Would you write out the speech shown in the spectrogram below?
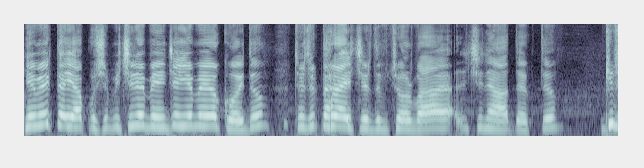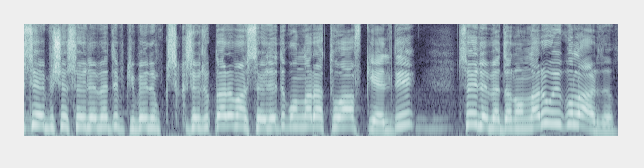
Yemek de yapmışım. İçiremeyince yemeğe koydum. Çocuklara içirdim çorba, içine döktüm. Kimseye bir şey söylemedim ki. Benim çocuklarıma söyledim. Onlara tuhaf geldi. Söylemeden onları uygulardım.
